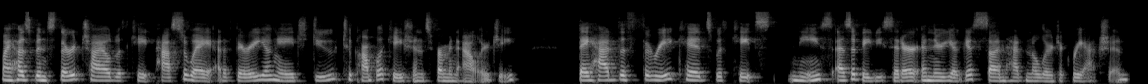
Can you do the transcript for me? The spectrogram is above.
My husband's third child with Kate passed away at a very young age due to complications from an allergy. They had the three kids with Kate's niece as a babysitter, and their youngest son had an allergic reaction.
